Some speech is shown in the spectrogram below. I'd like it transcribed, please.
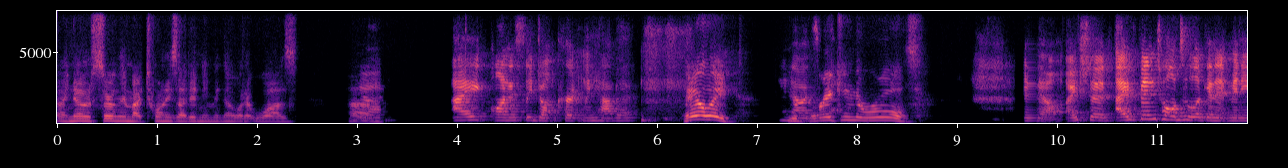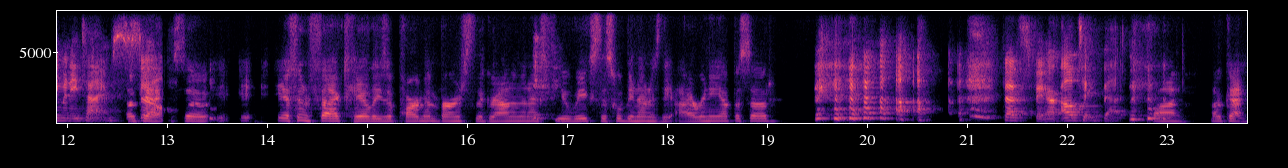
I know certainly in my 20s I didn't even know what it was. Yeah. Um, I honestly don't currently have it. Haley, you're breaking the rules. I know. I should. I've been told to look in it many, many times. Okay. So, so if in fact Haley's apartment burns to the ground in the next few weeks, this will be known as the irony episode. That's fair. I'll take that. Fine. Okay.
